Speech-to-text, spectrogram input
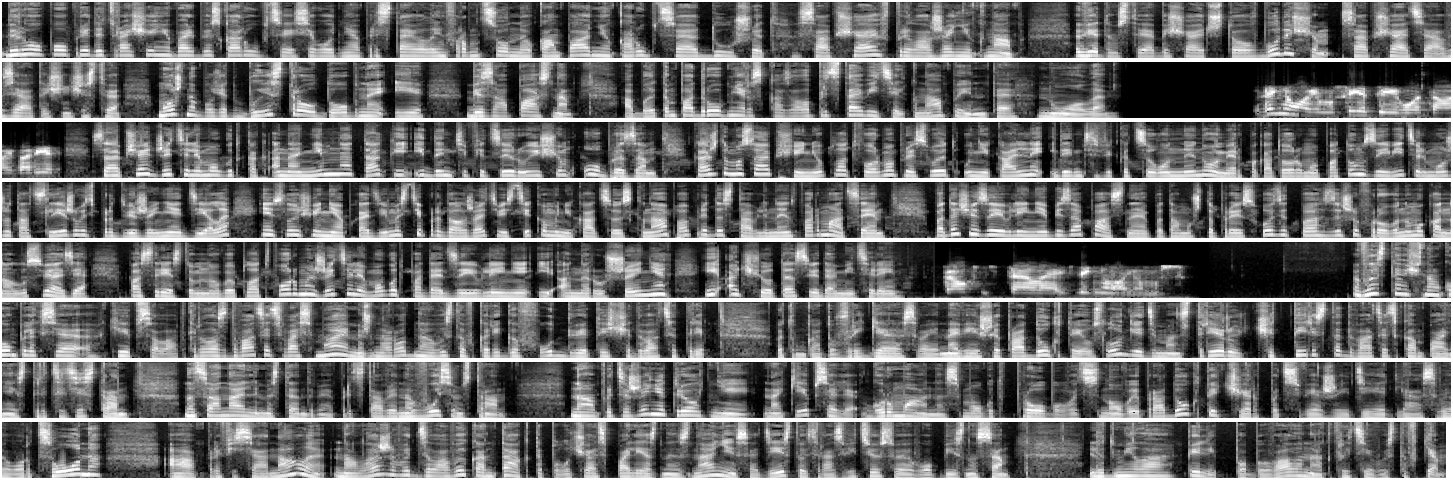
Бюро по предотвращению борьбы с коррупцией сегодня представило информационную кампанию «Коррупция душит», сообщая в приложении КНАП. Ведомстве обещают, что в будущем сообщать о взяточничестве можно будет быстро, удобно и безопасно. Об этом подробнее рассказала представитель КНАП Инте Нуоле. Сообщать жители могут как анонимно, так и идентифицирующим образом. Каждому сообщению платформа присвоит уникальный идентификационный номер, по которому потом заявитель может отслеживать продвижение дела и в случае необходимости продолжать вести коммуникацию с КНА по предоставленной информации. Подача заявления безопасная, потому что происходит по зашифрованному каналу связи. Посредством новой платформы жители могут подать заявление и о нарушениях, и отчеты осведомителей trauksmes cēlēju ziņojumus. В выставочном комплексе Кипсела открылась 28-я международная выставка Рига Фуд 2023. В этом году в Риге свои новейшие продукты и услуги демонстрируют 420 компаний из 30 стран. Национальными стендами представлено 8 стран. На протяжении трех дней на Кипселе гурманы смогут пробовать новые продукты, черпать свежие идеи для своего рациона, а профессионалы налаживать деловые контакты, получать полезные знания и содействовать развитию своего бизнеса бизнеса. Людмила Пилип побывала на открытии выставки.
